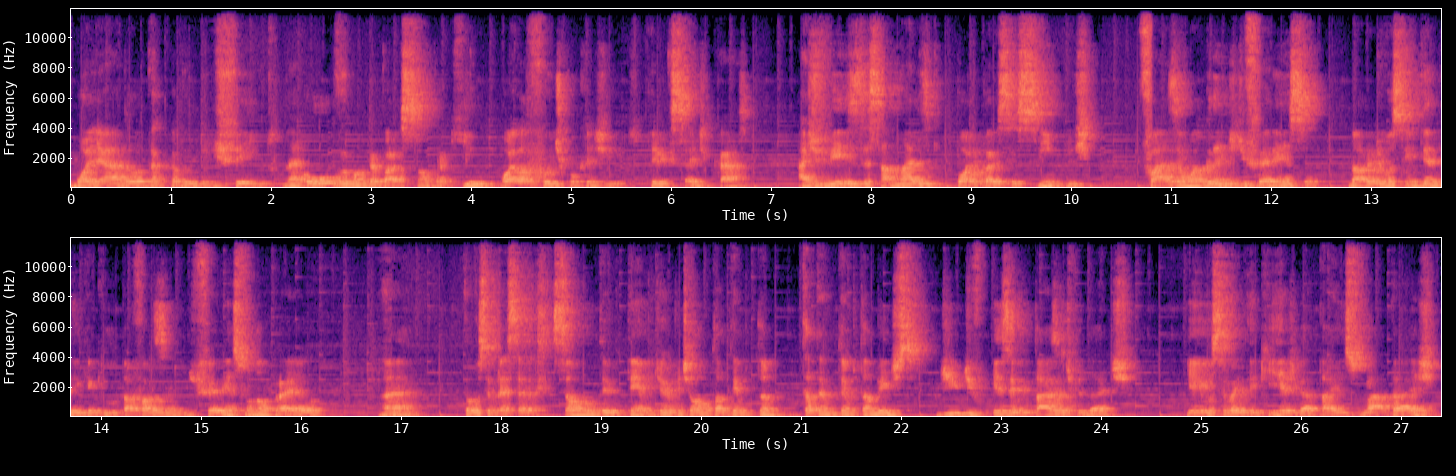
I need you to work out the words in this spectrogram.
molhada, ela está com o cabelo bem feito, né? Houve uma preparação para aquilo ou ela foi de qualquer jeito, teve que sair de casa. Às vezes, essa análise que pode parecer simples faz uma grande diferença na hora de você entender que aquilo está fazendo diferença ou não para ela, né? Então você percebe que se ela não teve tempo, de repente ela não está tá tendo tempo também de, de, de executar as atividades. E aí você vai ter que resgatar isso lá atrás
